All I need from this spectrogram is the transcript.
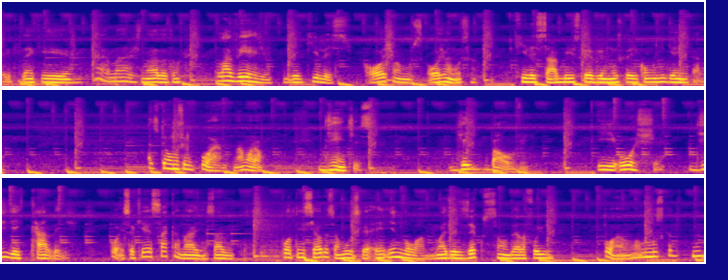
aí tu tem aqui, é, mais nada. Tô... La Verde, de Killers, ótima música, ótima música. Killers sabe escrever música aí como ninguém, cara. Aí tu tem uma música, porra, na moral. Gentes. J Balvin e Usher, DJ Khaled. Pô, isso aqui é sacanagem, sabe? O potencial dessa música é enorme, mas a execução dela foi, pô, uma música hum,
